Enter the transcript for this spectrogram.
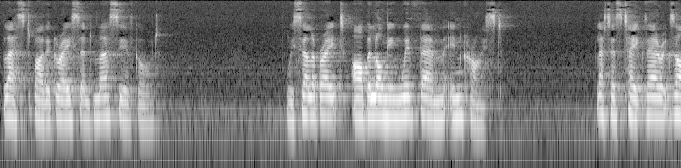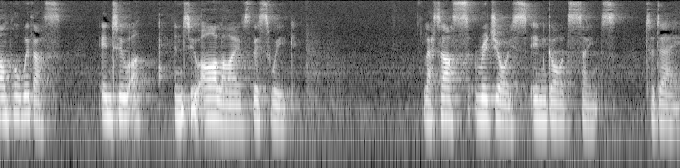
blessed by the grace and mercy of God. We celebrate our belonging with them in Christ. Let us take their example with us into, uh, into our lives this week. Let us rejoice in God's saints today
